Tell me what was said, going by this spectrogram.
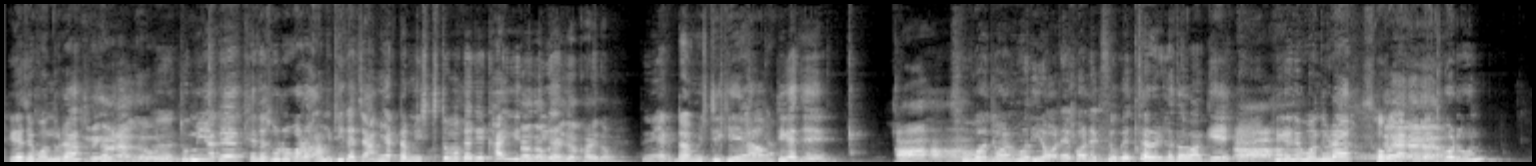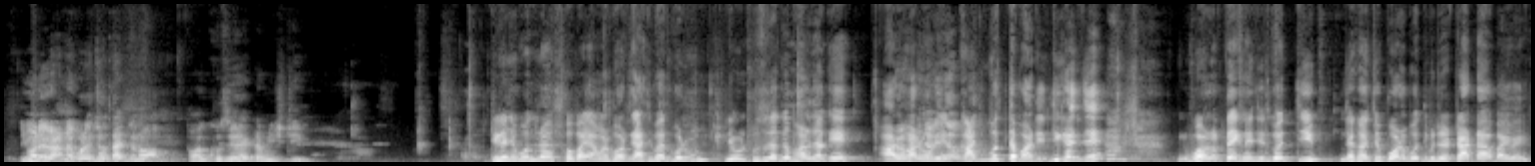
ঠিক আছে বন্ধুরা? তুমি খাবে না খাব? তুমি আগে খেতে শুরু করো আমি ঠিক আছে আমি একটা মিষ্টি তোমাকে আগে খাইয়ে দাও দিই ঠিক আছে? দাও খাই দাও। তুমি একটা মিষ্টি খেয়ে নাও ঠিক আছে? শুভ জন্মদিন অনেক অনেক শুভেচ্ছা রইল তোমাকে। ঠিক আছে বন্ধুরা? সবাই আশীর্বাদ। করুন। তুমি মানে রান্না করেছ তার জন্য তোমার খুশি হয়ে একটা মিষ্টি। ঠিক আছে বন্ধুরা সবাই আমার বরকে আশীর্বাদ করুন যেমন সুস্থ থাকে ভালো থাকে আরও আরও অনেক কাজ করতে পারে ঠিক আছে? বড় একটা এখানে চেঞ্জ করছি দেখা হচ্ছে পরবর্তী ভিডিও টাটা বাই বাই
